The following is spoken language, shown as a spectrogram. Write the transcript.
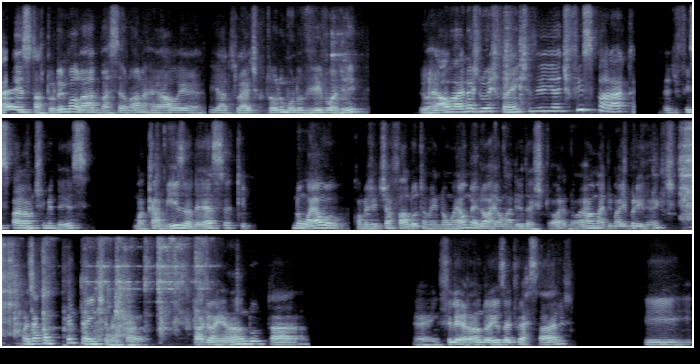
É isso, tá tudo embolado. Barcelona, Real e, e Atlético, todo mundo vivo ali. E o Real vai nas duas frentes e é difícil parar, cara. É difícil parar um time desse. Uma camisa dessa, que não é o, como a gente já falou também, não é o melhor Real Madrid da história, não é o Real Madrid mais brilhante, mas é competente, né? Tá, tá ganhando, tá é, enfileirando aí os adversários e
